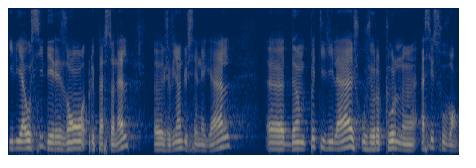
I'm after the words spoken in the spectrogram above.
il y a aussi des raisons plus personnelles. Euh, je viens du Sénégal, euh, d'un petit village où je retourne assez souvent.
